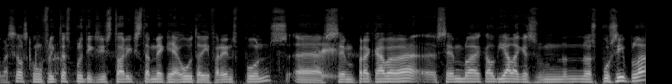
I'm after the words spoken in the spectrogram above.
El que els conflictes polítics històrics també que hi ha hagut a diferents punts eh, Sí. sempre acaba, sembla que el diàleg és, no és possible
